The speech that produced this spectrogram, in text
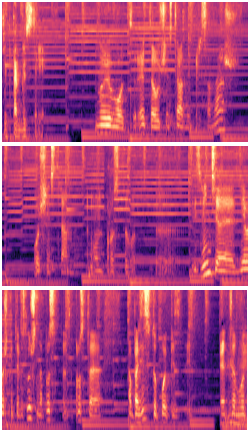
Типа так быстрее. Ну и вот, это очень странный персонаж. Очень странный. Он просто вот... э, извините, девушка, которая слушает, она просто, это просто образец тупой пизды. Это вот,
